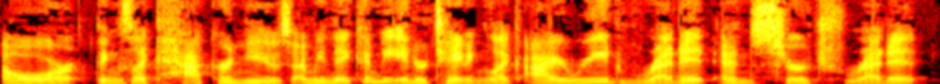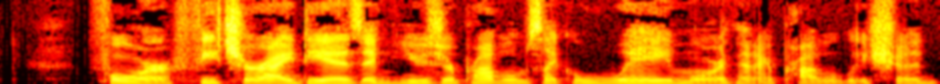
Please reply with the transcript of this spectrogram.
or things like Hacker News. I mean, they can be entertaining. Like I read Reddit and search Reddit for feature ideas and user problems like way more than I probably should.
